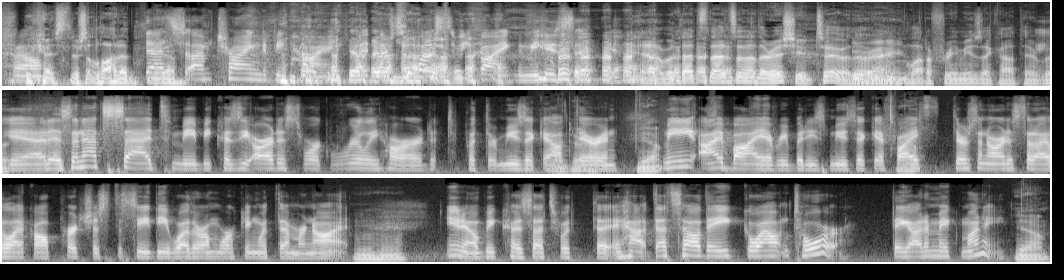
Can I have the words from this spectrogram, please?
Well, because there's a lot of that's you know. I'm trying to be kind, but they're supposed to be buying the music. Yeah. yeah, but that's that's another issue too. There's right. a lot of free music out there. But yeah, it is, and that's sad to me because the artists work really hard to put their music out there. And yep. me, I buy everybody's music. If yep. I there's an artist that I like, I'll purchase the CD whether I'm working with them or not. Mm-hmm. You know, because that's what the, how, that's how they go out and tour. They got to make money. Yeah.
